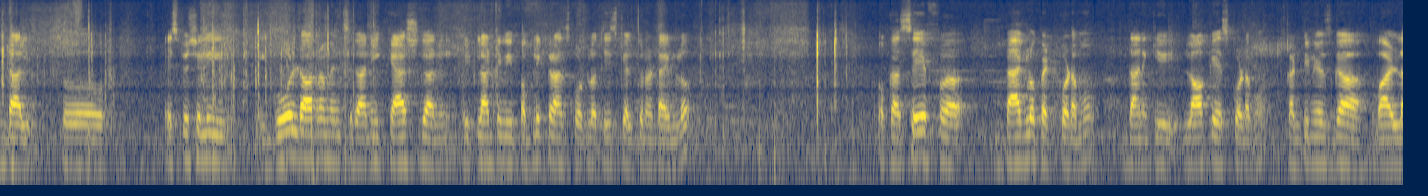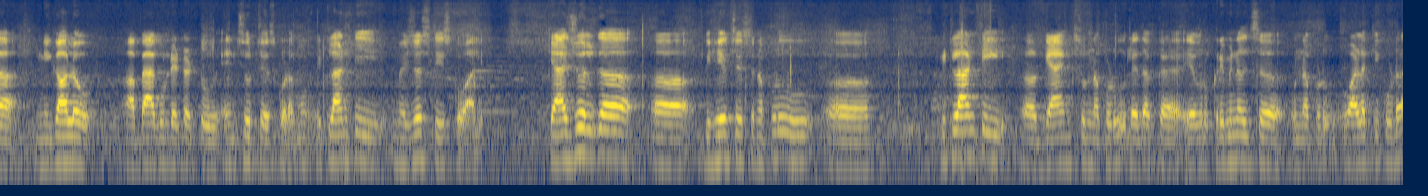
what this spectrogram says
ఉండాలి. సో ఎస్పెషలీ ఈ గోల్డ్ ఆర్నమెంట్స్ కానీ క్యాష్ కానీ ఇట్లాంటివి పబ్లిక్ ట్రాన్స్పోర్ట్లో తీసుకెళ్తున్న టైంలో ఒక సేఫ్ బ్యాగ్లో పెట్టుకోవడము దానికి లాక్ వేసుకోవడము కంటిన్యూస్గా వాళ్ళ నిఘాలో ఆ బ్యాగ్ ఉండేటట్టు ఎన్షూర్ చేసుకోవడము ఇట్లాంటి మెజర్స్ తీసుకోవాలి. క్యాజువల్గా బిహేవ్ చేసినప్పుడు ఇట్లాంటి గ్యాంగ్స్ ఉన్నప్పుడు లేదా ఎవరు క్రిమినల్స్ ఉన్నప్పుడు వాళ్ళకి కూడా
